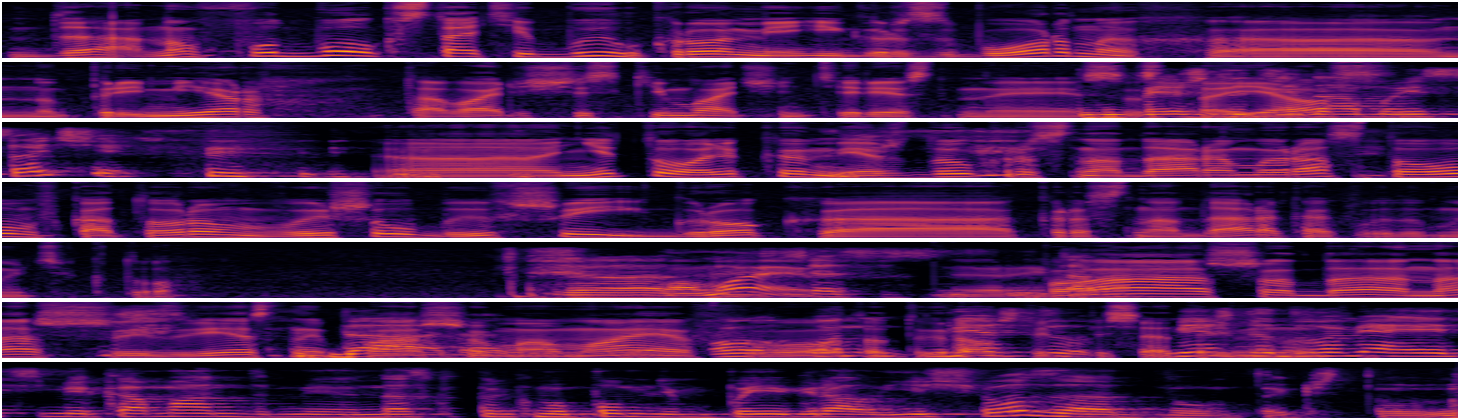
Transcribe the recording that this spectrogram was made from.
Да, ну футбол, кстати, был, кроме игр сборных. Э, например, товарищеский матч интересный состоялся. Между «Динамо» и «Сочи»? Э, не только. Между Краснодаром и Ростовом, в котором вышел бывший игрок э, Краснодара. Как вы думаете, кто? Мамаев, сейчас- наверняка. Паша, да, наш известный Да, Паша да, Мамаев, да. Он- вот, он отыграл между, 53 между двумя этими командами, насколько мы помним, поиграл еще за одну, так что,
